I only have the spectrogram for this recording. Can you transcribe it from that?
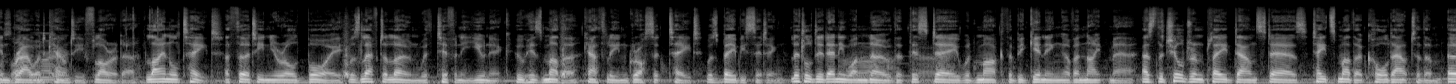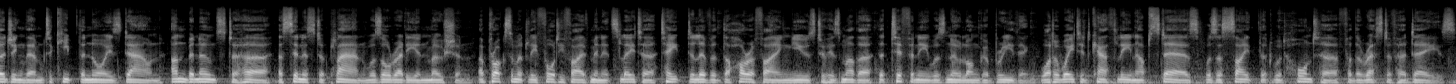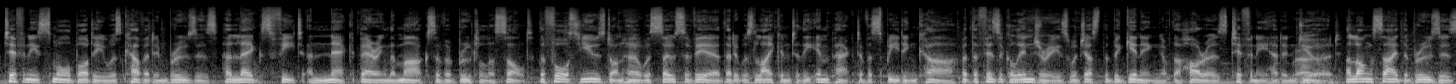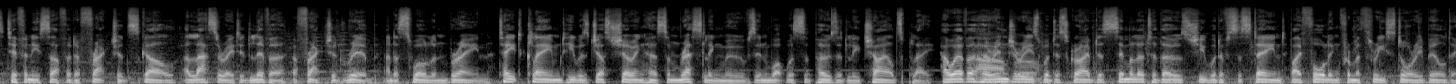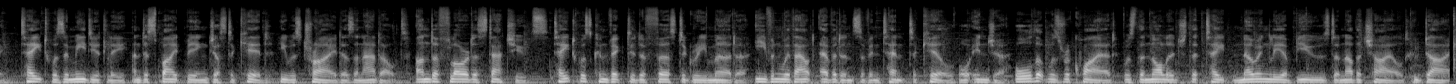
in Broward. County, Florida. Lionel Tate, a 13-year-old boy, was left alone with Tiffany Eunick, who his mother, Kathleen Grossett Tate, was babysitting. Little did anyone ah, know that this day would mark the beginning of a nightmare. As the children played downstairs, Tate's mother called out to them, urging them to keep the noise down. Unbeknownst to her, a sinister plan was already in motion. Approximately 45 minutes later, Tate delivered the horrifying news to his mother that Tiffany was no longer breathing. What awaited Kathleen upstairs was a sight that would haunt her for the rest of her days. Tiffany's small body was covered in bruises, her legs, feet, and neck bearing the marks of a brutal assault. The force used on her was so severe that it was likened to the impact of a speeding car, but the physical injuries were just the beginning of the horrors Tiffany had endured. Alongside the bruises, Tiffany suffered a fractured skull, a lacerated liver, a fractured rib, and a swollen brain. Tate claimed he was just showing her some wrestling moves in what was supposedly child's play. However, her Nah, injuries bro. were described as similar to those she would have sustained by falling from a three-story building. Tate was immediately, and despite being just a kid, he was tried as an adult. Under Florida statutes, Tate was convicted of first-degree murder, even without evidence of intent to kill or injure. All that was required was the knowledge that Tate knowingly abused another child who died.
